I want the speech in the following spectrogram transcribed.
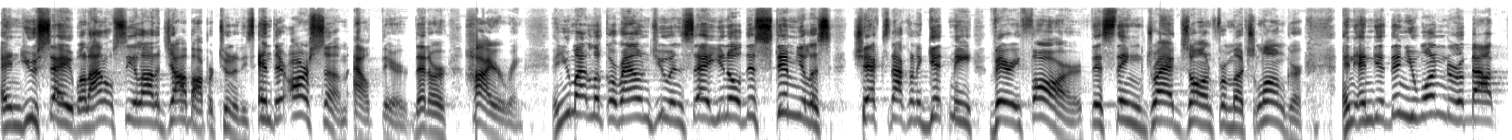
and you say, Well, I don't see a lot of job opportunities. And there are some out there that are hiring. And you might look around you and say, You know, this stimulus check's not going to get me very far if this thing drags on for much longer. And, and then you wonder about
